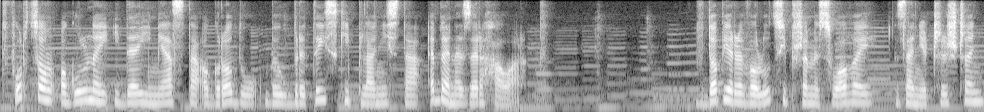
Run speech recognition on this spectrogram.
Twórcą ogólnej idei miasta ogrodu był brytyjski planista Ebenezer Howard. W dobie rewolucji przemysłowej, zanieczyszczeń,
